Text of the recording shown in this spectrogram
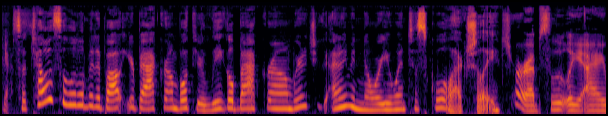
Yes. So tell us a little bit about your background, both your legal background. Where did you? I don't even know where you went to school, actually. Sure, absolutely. I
